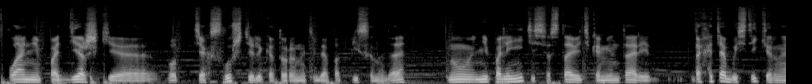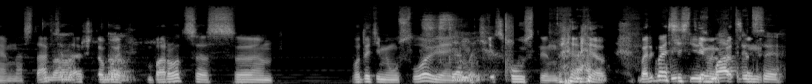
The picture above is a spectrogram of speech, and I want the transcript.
в плане поддержки вот тех слушателей, которые на тебя подписаны, да? Ну, не поленитесь оставить комментарий, да хотя бы стикер, наверное, оставьте, да, да чтобы да. бороться с э, вот этими условиями искусственными. Да. Борьба с системой. матрицы.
